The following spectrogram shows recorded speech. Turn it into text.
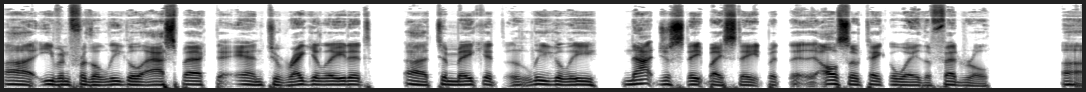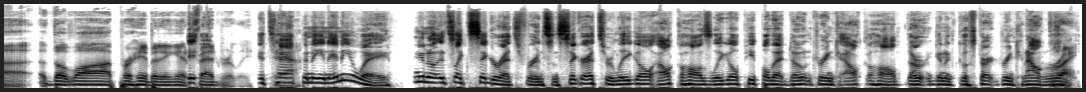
uh, even for the legal aspect and to regulate it, uh, to make it legally, not just state by state, but uh, also take away the federal, uh, the law prohibiting it, It- federally. It's Yeah. happening anyway. You know, it's like cigarettes, for instance. Cigarettes are legal, alcohol is legal. People that don't drink alcohol aren't going to go start drinking alcohol. Right.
